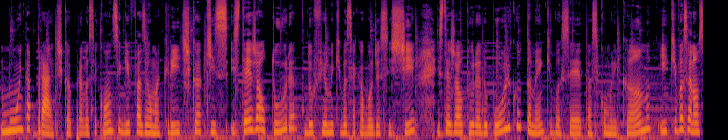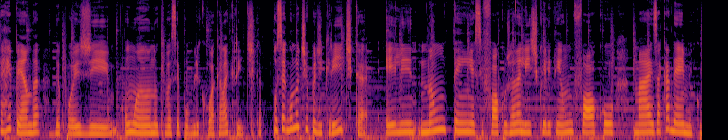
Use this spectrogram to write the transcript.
muita prática para você conseguir fazer uma crítica que esteja à altura do filme que você acabou de assistir, esteja à altura do público também que você está se comunicando e que você não se arrependa depois de um ano que você publicou aquela crítica. O segundo tipo de crítica ele não tem esse foco jornalístico, ele tem um foco mais acadêmico,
